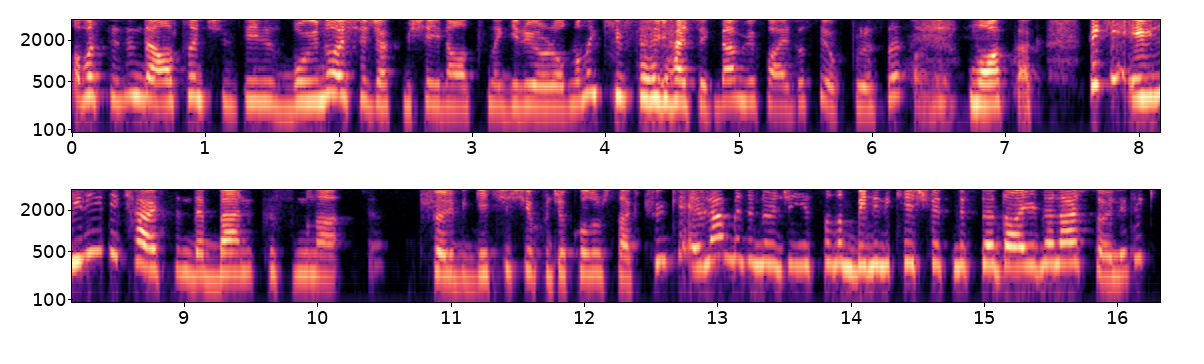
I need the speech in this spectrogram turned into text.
Ama sizin de altını çizdiğiniz boyunu aşacak bir şeyin altına giriyor olmanın kimseye gerçekten bir faydası yok burası. Aynen. Muhakkak. Peki evliliğin içerisinde ben kısmına şöyle bir geçiş yapacak olursak. Çünkü evlenmeden önce insanın benini keşfetmesine dair neler söyledik?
